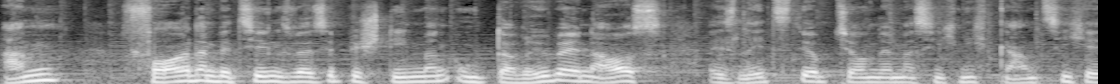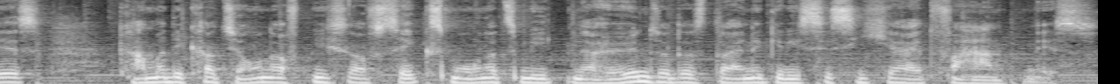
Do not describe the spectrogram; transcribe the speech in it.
anfordern bzw. bestimmen und darüber hinaus als letzte Option, wenn man sich nicht ganz sicher ist, kann man die Kaution auf bis auf sechs Monatsmieten erhöhen, sodass da eine gewisse Sicherheit vorhanden ist.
